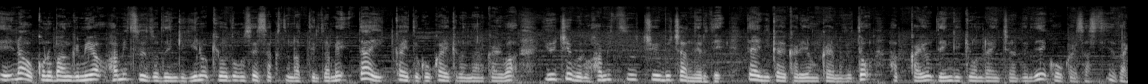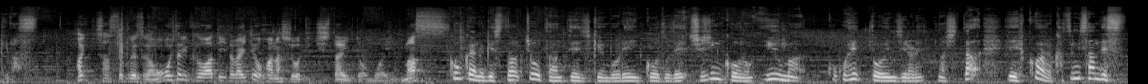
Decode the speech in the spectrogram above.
えーなおこの番組はファミ通と電撃の共同制作となっているため第1回と5回から7回は YouTube のファミ通チューブチャンネルで第2回から4回までと8回を電撃オンラインチャンネルで公開させていただきますはい、早速ですがもう一人加わっていただいてお話をお聞きしたいと思います。今回のゲストは超探偵事件簿レインコードで主人公のユーマココヘッドを演じられました、えー福原克美さんです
